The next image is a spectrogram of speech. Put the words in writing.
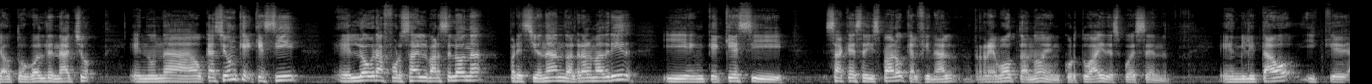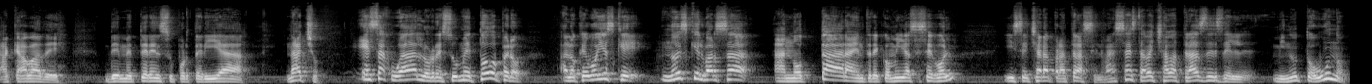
autogol de Nacho en una ocasión que, que sí eh, logra forzar el Barcelona presionando al Real Madrid y en que Kessi saca ese disparo que al final rebota ¿no? en Courtois y después en, en Militao y que acaba de, de meter en su portería Nacho. Esa jugada lo resume todo, pero a lo que voy es que no es que el Barça anotara, entre comillas, ese gol y se echara para atrás. El Barça estaba echado atrás desde el minuto uno.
